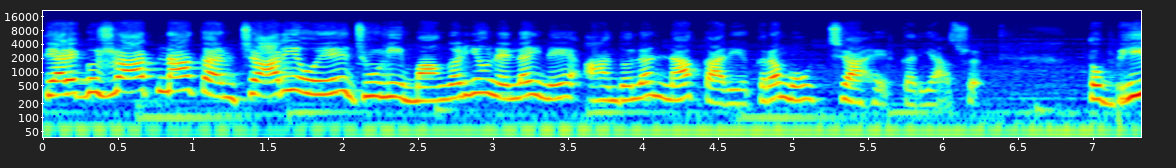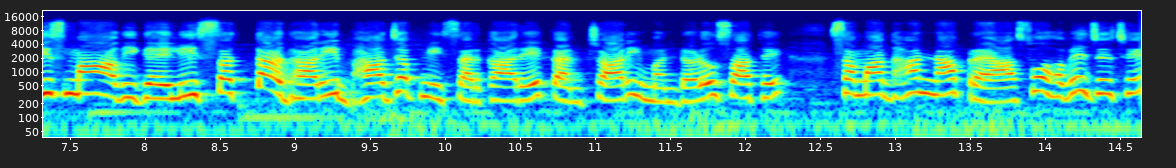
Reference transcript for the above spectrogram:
ત્યારે ગુજરાતના કર્મચારીઓએ જૂની માંગણીઓને લઈને આંદોલનના કાર્યક્રમો જાહેર કર્યા છે. તો ભીસમાં આવી ગયેલી સત્તાધારી ભાજપની સરકારે કર્મચારી મંડળો સાથે સમાધાનના પ્રયાસો હવે જે છે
